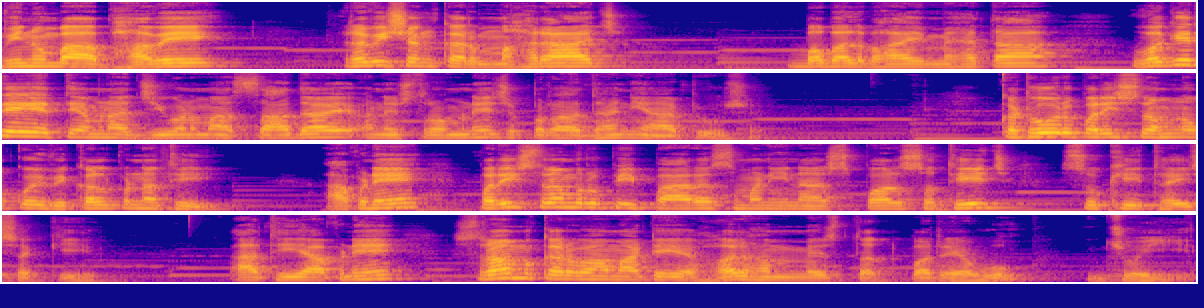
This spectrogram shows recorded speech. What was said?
વિનોબા ભાવે, રવિશંકર મહારાજ, બબલભાઈ મહેતા વગેરેએ તેમના જીવનમાં સાદાય અને શ્રમને જ પ્રાધાન્ય આપ્યું છે. કઠોર પરિશ્રમનો કોઈ વિકલ્પ નથી. આપણે પરિશ્રમરૂપી પારસમણીના સ્પર્શથી જ સુખી થઈ શકીએ. આથી આપણે શ્રમ કરવા માટે હર હંમેશ તત્પર રહેવું જોઈએ.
